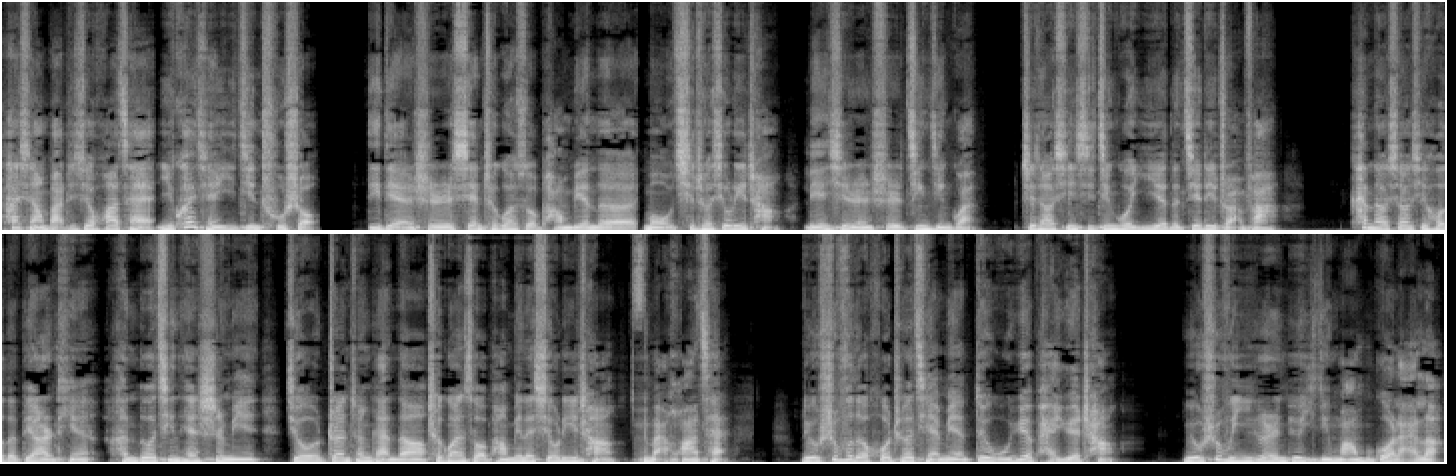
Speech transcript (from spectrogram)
他想把这些花菜一块钱一斤出售，地点是县车管所旁边的某汽车修理厂，联系人是金警官。这条信息经过一夜的接力转发，看到消息后的第二天，很多青田市民就专程赶到车管所旁边的修理厂去买花菜。刘师傅的货车前面队伍越排越长。刘师傅一个人就已经忙不过来了，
